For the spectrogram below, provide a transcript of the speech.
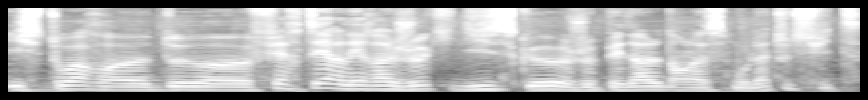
euh, faire taire les rageux qui disent que je pédale dans la smoule. Tout de suite.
